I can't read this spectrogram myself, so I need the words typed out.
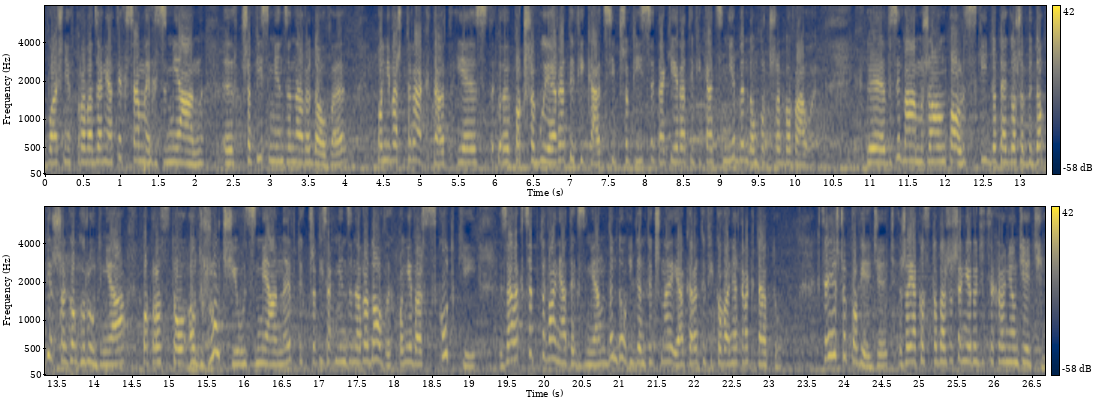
właśnie wprowadzania tych samych zmian y, w przepisy międzynarodowe, ponieważ traktat jest, y, potrzebuje ratyfikacji, przepisy takiej ratyfikacji nie będą potrzebowały. Y, Wzywam rząd polski do tego, żeby do 1 grudnia po prostu odrzucił zmiany w tych przepisach międzynarodowych, ponieważ skutki zaakceptowania tych zmian będą identyczne jak ratyfikowania traktatu. Chcę jeszcze powiedzieć, że jako Stowarzyszenie Rodzice Chronią Dzieci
